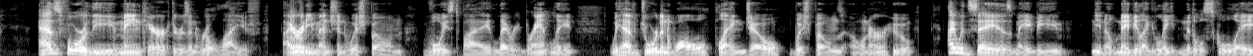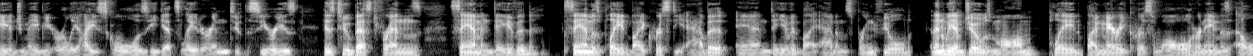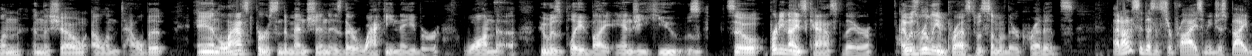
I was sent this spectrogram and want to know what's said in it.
As for the main characters in real life, I already mentioned Wishbone, voiced by Larry Brantley. We have Jordan Wall playing Joe, Wishbone's owner, who I would say is maybe, you know, maybe like late middle school age, maybe early high school as he gets later into the series. His two best friends, Sam and David. Sam is played by Christie Abbott and David by Adam Springfield. And then we have Joe's mom, played by Mary Chris Wall. Her name is Ellen in the show, Ellen Talbot. And the last person to mention is their wacky neighbor, Wanda, who is played by Angee Hughes. So, pretty nice cast there. I was really impressed with some of their credits. It honestly doesn't surprise me just by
